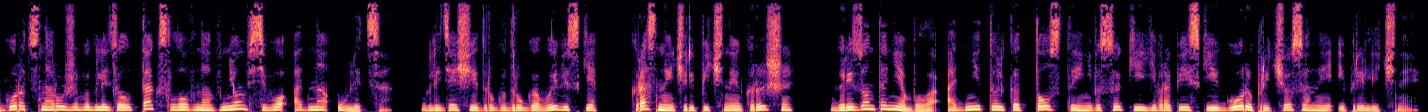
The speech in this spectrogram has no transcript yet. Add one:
Город снаружи выглядел так, словно в нем всего одна улица. Глядящие друг в друга вывески, красные черепичные крыши. Горизонта не было, одни только толстые невысокие европейские горы, причесанные и приличные.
